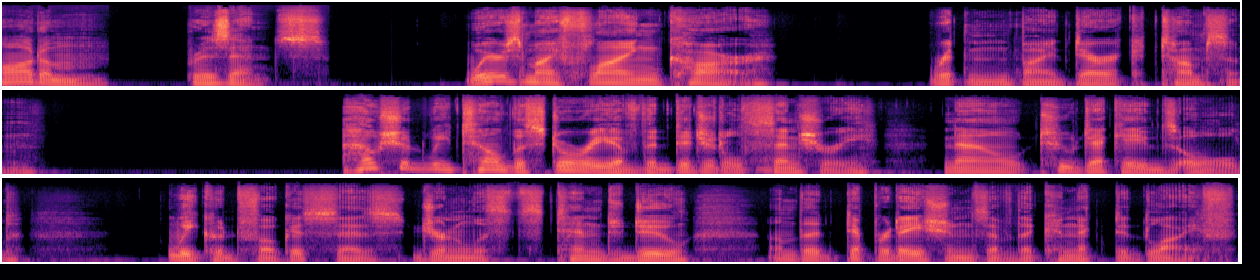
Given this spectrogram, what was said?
Audm presents Where's My Flying Car? Written by Derek Thompson. How should we tell the story of the digital century, now two decades old? We could focus, as journalists tend to do, on the depredations of the connected life.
